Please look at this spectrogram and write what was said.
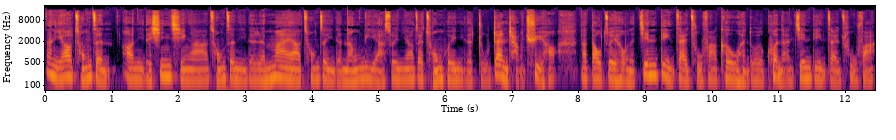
那你要重整啊，你的心情啊，重整你的人脉啊，重整你的能力啊，所以你要再重回你的主战场去哈。那到最后呢，坚定再出发，克服很多的困难，坚定再出发。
